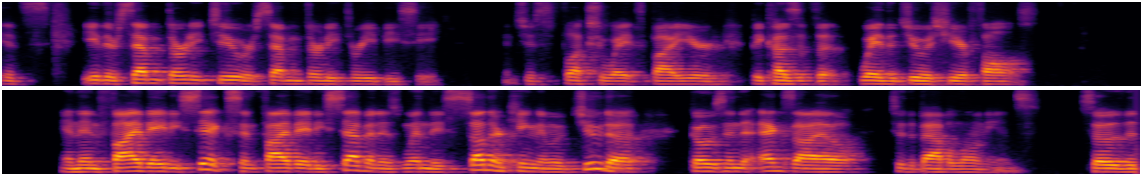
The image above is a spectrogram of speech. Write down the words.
it's either 732 or 733 BC. It just fluctuates by year because of the way the Jewish year falls. And then five eighty-six and five eighty-seven is when the southern kingdom of Judah goes into exile to the Babylonians. So the,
